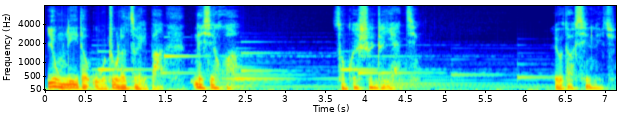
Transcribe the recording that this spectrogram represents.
用力的捂住了嘴巴，那些话总会顺着眼睛流到心里去。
